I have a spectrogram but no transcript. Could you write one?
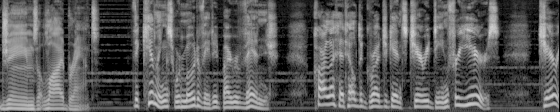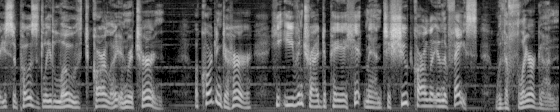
James Librant. The killings were motivated by revenge. Karla had held a grudge against Jerry Dean for years. Jerry supposedly loathed Karla in return. According to her, he even tried to pay a hitman to shoot Karla in the face with a flare gun.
